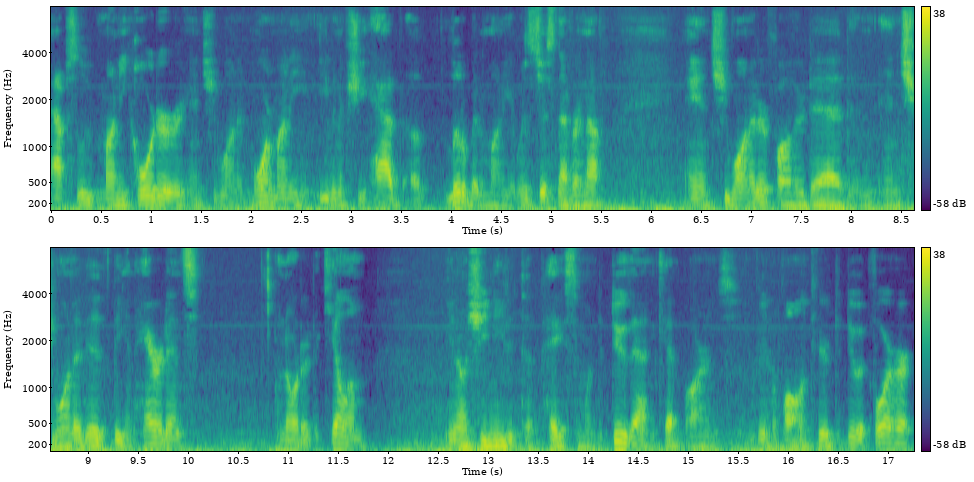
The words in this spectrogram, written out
absolute money hoarder, and she wanted more money. Even if she had a little bit of money, it was just never enough. And she wanted her father dead, and, and she wanted it, the inheritance in order to kill him you know, she needed to pay someone to do that, and Ken Barnes you know, volunteered to do it for her.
